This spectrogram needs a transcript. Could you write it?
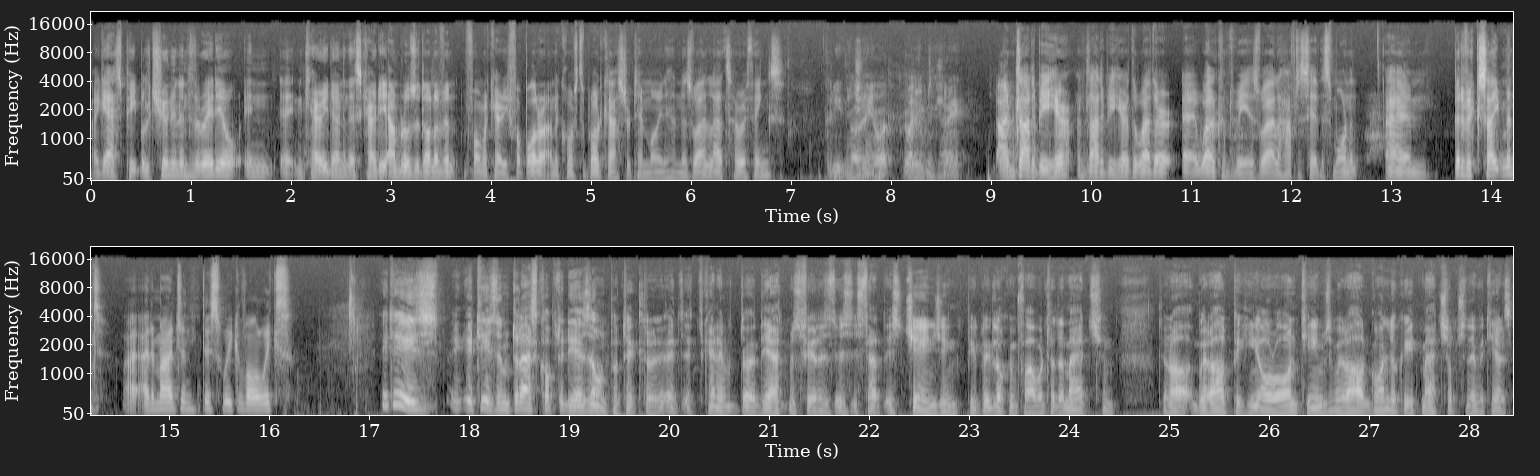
I guess people tuning into the radio in in Kerry down in this county. Ambrose O'Donovan, former Kerry footballer, and of course the broadcaster Tim Moynihan as well. Lads, how are things? Good evening, Very Shane. Good. Welcome to Kerry. I'm glad to be here. I'm glad to be here. The weather uh, welcomed me as well. I have to say this morning. Um, bit of excitement, I, would imagine, this week of all weeks. It is. It is. In the last couple of days, on particular, it, it kind of the, the atmosphere is is, is, is changing. People are looking forward to the match, and you know, we're all picking our own teams, we're all going looking at matchups and everything else.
